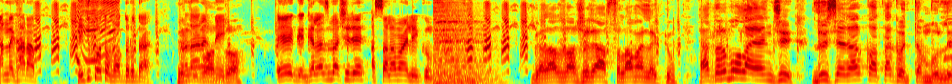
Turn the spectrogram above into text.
আনে খারাপ। এটি কত ভদ্রতা। এ গেলাসবাসী রে আসসালামু আলাইকুম। গেলাসবাসীরা আসসালাম আলাইকুম। হাতে বলাই আনছি, দুই সেটার কথা করতাম বললি।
